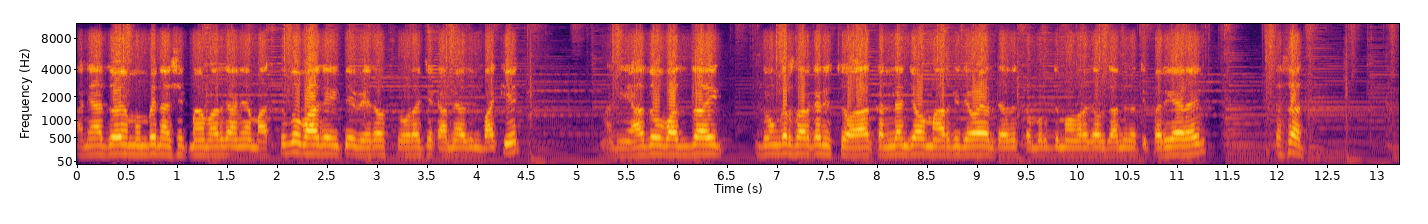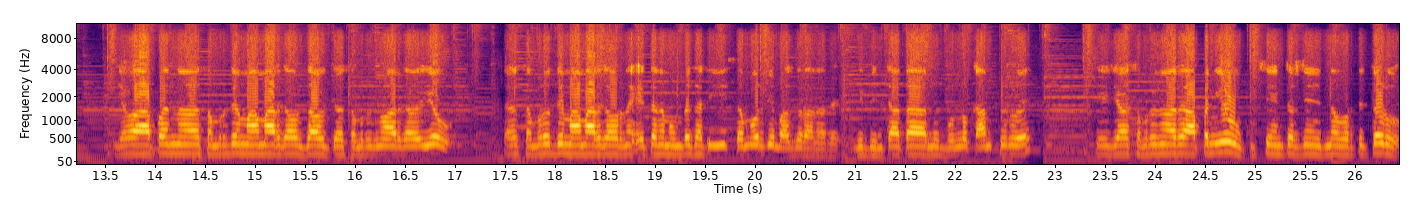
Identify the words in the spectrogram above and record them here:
आणि हा जो आहे मुंबई नाशिक महामार्ग आणि मागचा जो भाग आहे इथे वेअरहाऊस तोडाचे कामे अजून बाकी आहेत. आणि हा जो बाजूचा एक डोंगर सारखा दिसतो हा कल्याण जेव्हा मार्ग जेव्हा येईल त्यावेळेस समृद्धी महामार्गावर जाण्यासाठी पर्याय राहील. तसंच जेव्हा आपण समृद्धी महामार्गावर जाऊ किंवा समृद्धी महामार्गावर येऊ तर समृद्धी महामार्गावर येताना मुंबईसाठी ही समोरची बाजू राहणार आहे. जी भिंत आता आम्ही बोललो काम सुरू आहे. ते जेव्हा समृद्धी महामार्ग आपण येऊ कुठचे इंटरचेंज वरती चढू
